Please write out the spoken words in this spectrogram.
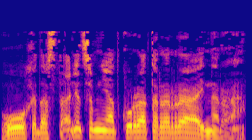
Ох, а достанется мне от куратора Райнера.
